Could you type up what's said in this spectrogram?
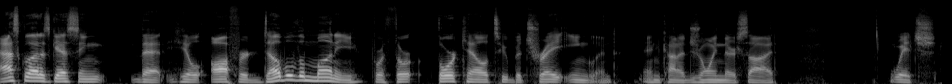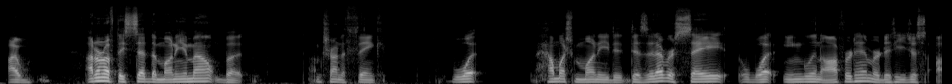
Askeladd is guessing that he'll offer double the money for Thor- Thorkell to betray England and kind of join their side. Which I, I don't know if they said the money amount, but I'm trying to think, what, how much money did does it ever say what England offered him, or did he just uh,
